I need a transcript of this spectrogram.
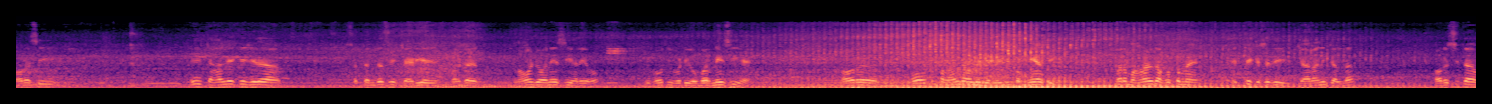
ਔਰ ਅਸੀਂ ਇਹ ਚਾਹਾਂਗੇ ਕਿ ਜਿਹੜਾ ਸਤਿੰਦਰ ਸਿੰਘ ਚੈੜੀਆ ਵਰਗਾ ਨੌਜਵਾਨੇ ਸੀ ਹਲੇ ਉਹ ਕੋਈ ਬਹੁਤ ਹੀ ਵੱਡੀ ਉਮਰ ਨਹੀਂ ਸੀ ਹੈ। ਔਰ ਬਹੁਤ ਪਲੰਗਾ ਉਹਦੇ ਜਿਹੜੇ ਦੀ ਸੀ। ਪਰ ਮਹਾਰਾਜ ਦਾ ਹੁਕਮ ਹੈ, ਇੱਥੇ ਕਿਸੇ ਦੀ ਚਾਰਾ ਨਹੀਂ ਚੱਲਦਾ। ਔਰ ਅਸੀਂ ਤਾਂ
